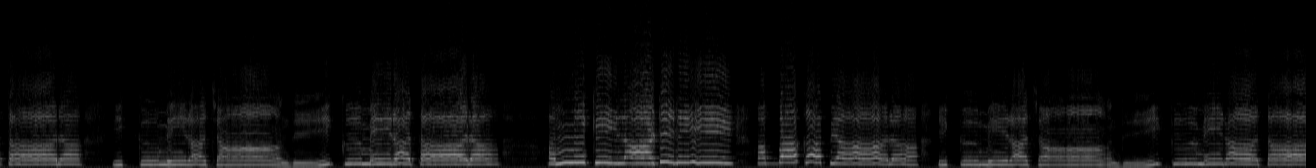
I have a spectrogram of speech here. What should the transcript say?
ستارہ ایک میرا چاند ایک میرا تارا امی کی لاڈلی ابا کا پیارا ایک میرا چاند ایک میرا تارا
